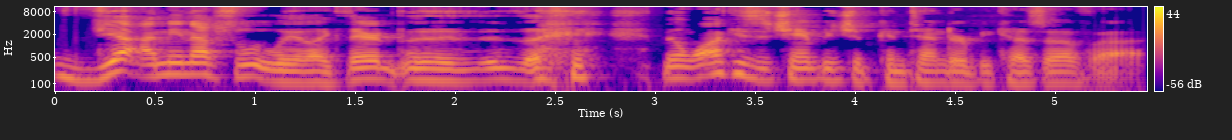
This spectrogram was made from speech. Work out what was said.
Yeah, I mean, absolutely. Like they're the, the, Milwaukee's a championship contender because of uh,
